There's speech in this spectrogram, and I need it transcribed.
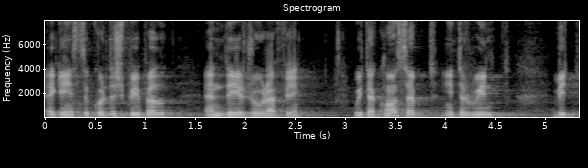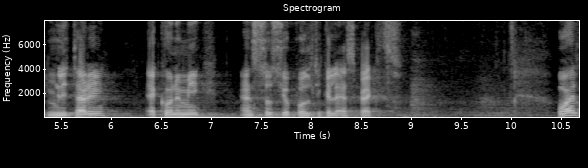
against the Kurdish people and their geography with a concept intertwined with military, economic, and socio-political aspects. While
